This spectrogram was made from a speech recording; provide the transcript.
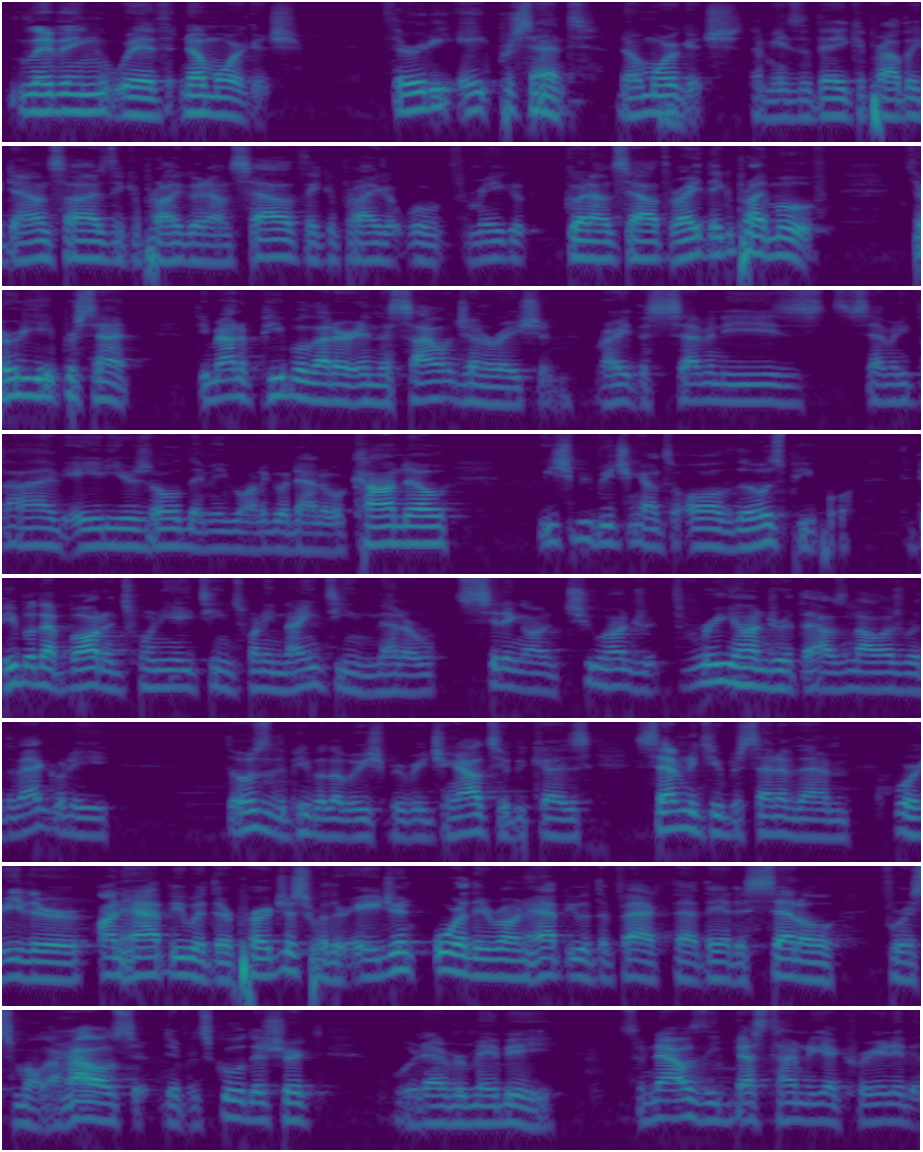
living with no mortgage. 38%, no mortgage. That means that they could probably downsize. They could probably go down south. They could probably, go, well, for me, go down south, right? They could probably move. 38%. The amount of people that are in the silent generation, right? The 70s, 75, 80 years old, they maybe want to go down to a condo. We should be reaching out to all of those people. People that bought in 2018, 2019 that are sitting on $200,000, $300,000 worth of equity – those are the people that we should be reaching out to because 72% of them were either unhappy with their purchase or their agent, or they were unhappy with the fact that they had to settle for a smaller house, a different school district, whatever it may be. So now is the best time to get creative and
